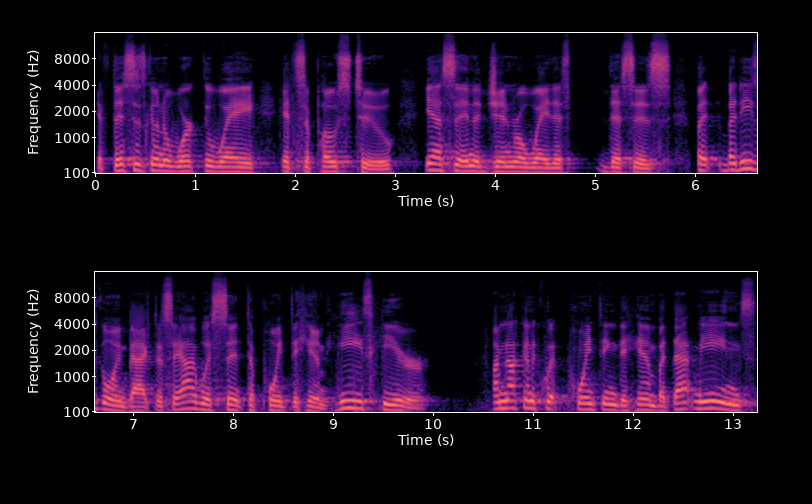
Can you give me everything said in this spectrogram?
If this is going to work the way it's supposed to, yes, in a general way, this, this is, but, but he's going back to say, I was sent to point to him. He's here. I'm not going to quit pointing to him, but that means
